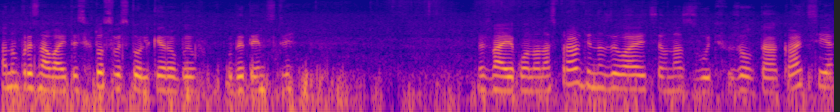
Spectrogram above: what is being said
А ну признавайтесь, хто свистольки робив у дитинстві? Не знаю, як воно насправді називається. У нас звуть жовта акація.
